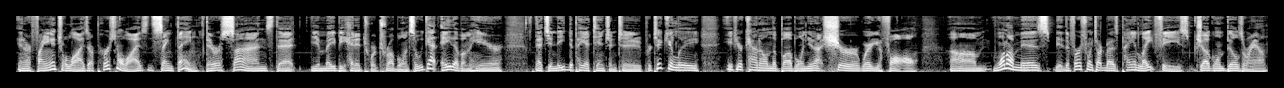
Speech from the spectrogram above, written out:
in our financial lives, our personal lives, the same thing. There are signs that you may be headed toward trouble. And so we got eight of them here that you need to pay attention to, particularly if you're kind of on the bubble and you're not sure where you fall. Um, one of them is the first one we talked about is paying late fees, juggling bills around.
